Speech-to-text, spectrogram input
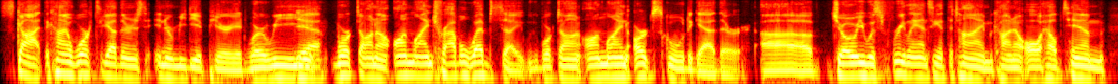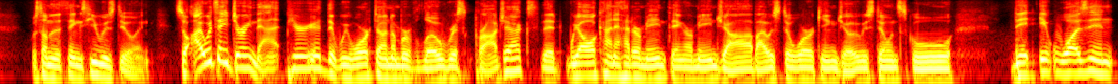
Scott. They kind of worked together in this intermediate period where we yeah. worked on an online travel website. We worked on online art school together. Uh, Joey was freelancing at the time. Kind of all helped him with some of the things he was doing. So I would say during that period that we worked on a number of low risk projects that we all kind of had our main thing, our main job. I was still working, Joey was still in school. That it wasn't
